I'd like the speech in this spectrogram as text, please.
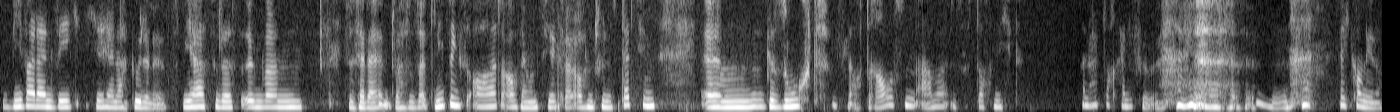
wie war dein Weg hierher nach Gödelitz? Wie hast du das irgendwann, es ist ja dein, du hast es als Lieblingsort auch, wir haben uns hier gerade auch ein schönes Plätzchen ähm, gesucht. Wir sind auch draußen, aber es ist doch nicht, man hört doch keine Vögel. Vielleicht kommen die noch.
